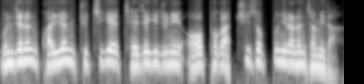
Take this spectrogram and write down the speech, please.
문제는 관련 규칙의 제재 기준이 어업허가 취소뿐이라는 점이다.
